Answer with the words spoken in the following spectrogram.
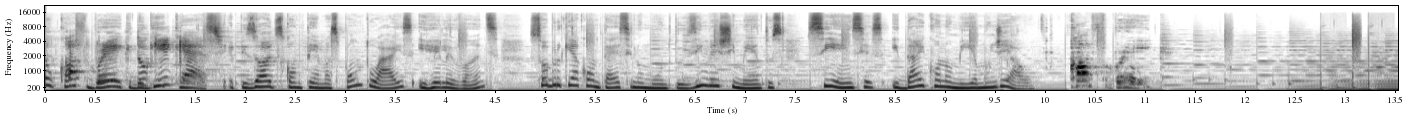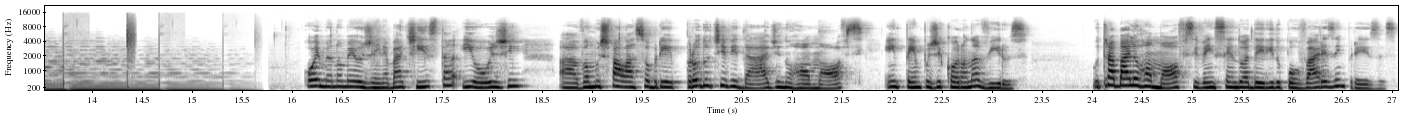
é o Coffee Break do Geekcast, episódios com temas pontuais e relevantes sobre o que acontece no mundo dos investimentos, ciências e da economia mundial. Coffee Break. Oi, meu nome é Eugênia Batista e hoje uh, vamos falar sobre produtividade no home office em tempos de coronavírus. O trabalho home office vem sendo aderido por várias empresas,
